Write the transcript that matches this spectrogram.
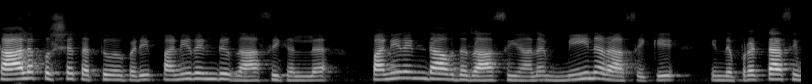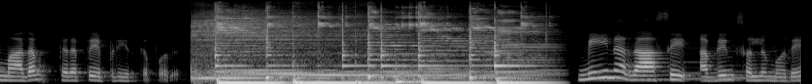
காலபுருஷ தத்துவப்படி பனிரெண்டு ராசிகளில் பனிரெண்டாவது ராசியான மீன ராசிக்கு இந்த புரட்டாசி மாதம் பிறப்பு எப்படி இருக்க போகுது? மீன ராசி அப்படின்னு சொல்லும் போதே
